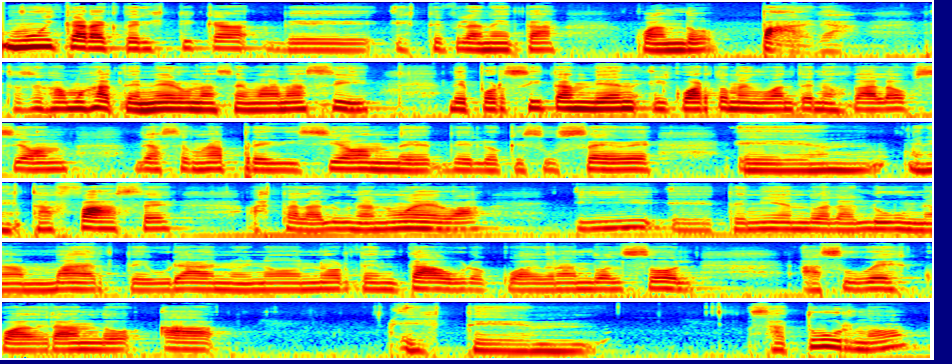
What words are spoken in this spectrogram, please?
muy característica de este planeta cuando para. Entonces vamos a tener una semana así. De por sí también el cuarto menguante nos da la opción de hacer una previsión de, lo que sucede eh, en esta fase hasta la luna nueva y eh, teniendo a la luna, Marte, Urano y no Norte en Tauro cuadrando al Sol, a su vez cuadrando a este, Saturno,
